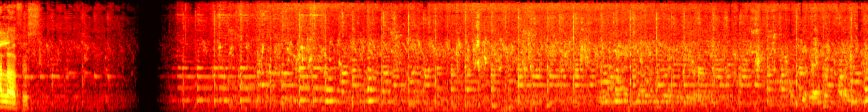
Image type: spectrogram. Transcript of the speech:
আল্লাহ হাফেজ। ค่อยๆ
